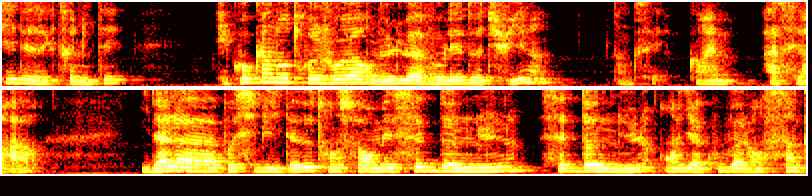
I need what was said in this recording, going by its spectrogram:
et des extrémités, et qu'aucun autre joueur ne lui a volé de tuiles, donc c'est quand même assez rare, il a la possibilité de transformer cette donne nulle, cette donne nulle en Yaku valant 5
